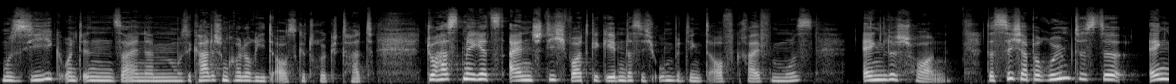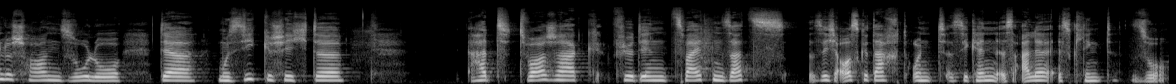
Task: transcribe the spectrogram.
Musik und in seinem musikalischen Kolorit ausgedrückt hat. Du hast mir jetzt ein Stichwort gegeben, das ich unbedingt aufgreifen muss. Englischhorn. Das sicher berühmteste Englischhorn-Solo der Musikgeschichte hat Dvorak für den zweiten Satz sich ausgedacht und Sie kennen es alle, es klingt so.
